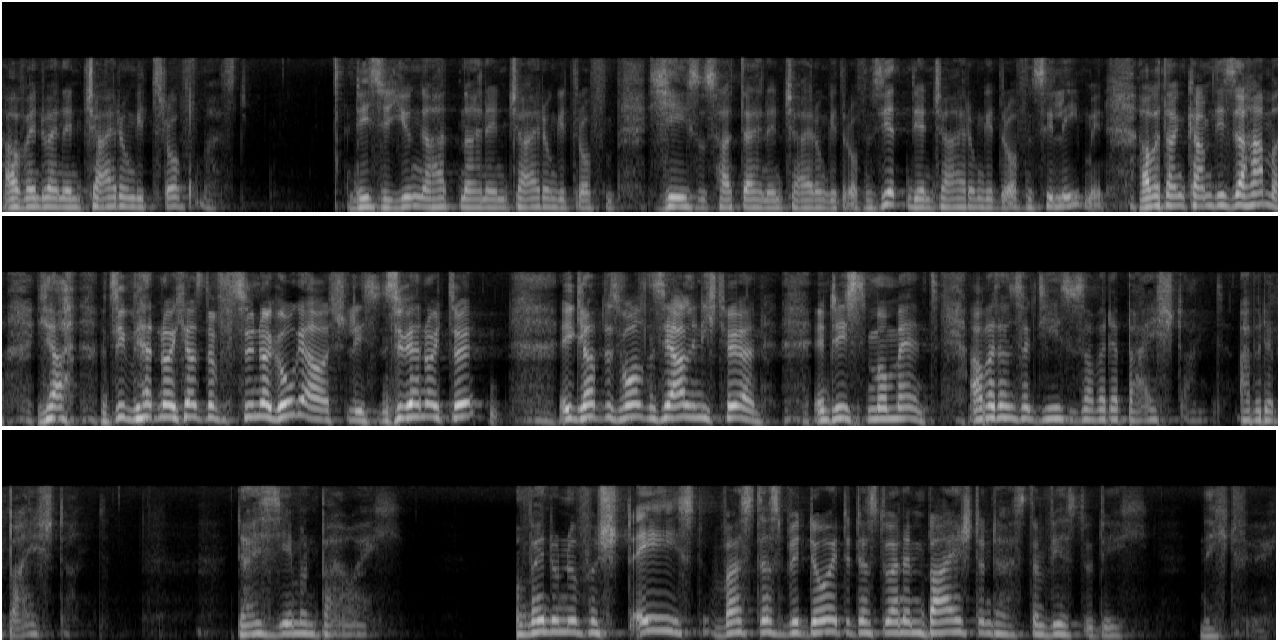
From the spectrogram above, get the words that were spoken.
Aber wenn du eine Entscheidung getroffen hast, diese Jünger hatten eine Entscheidung getroffen. Jesus hatte eine Entscheidung getroffen. Sie hatten die Entscheidung getroffen, sie lieben ihn. Aber dann kam dieser Hammer. Ja, und sie werden euch aus der Synagoge ausschließen. Sie werden euch töten. Ich glaube, das wollten sie alle nicht hören in diesem Moment. Aber dann sagt Jesus, aber der Beistand, aber der Beistand. Da ist jemand bei euch. Und wenn du nur verstehst, was das bedeutet, dass du einen Beistand hast, dann wirst du dich nicht fürchten.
